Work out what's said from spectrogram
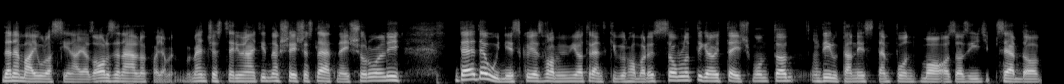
de nem áll jól a színája az Arsenalnak, vagy a Manchester Unitednak se, és ezt lehetne is sorolni, de, de úgy néz ki, hogy ez valami miatt rendkívül hamar összeomlott. Igen, hogy te is mondtad, délután néztem pont ma, azaz így szerda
